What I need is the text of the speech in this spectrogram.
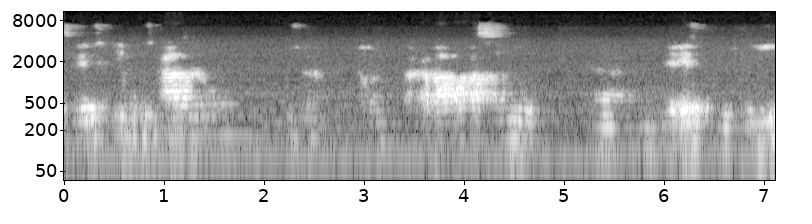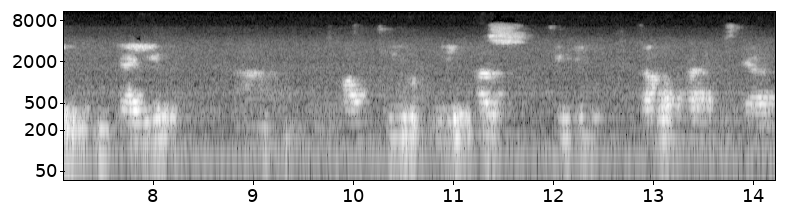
percebemos que em alguns casos não funcionava. Então, acabava passando uh, endereço do link, e aí a resposta tinha um link, mas tinha que usar uma ferramenta externa.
